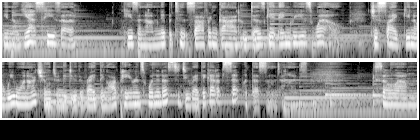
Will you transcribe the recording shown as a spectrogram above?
You know, yes, he's a he's an omnipotent sovereign God who does get angry as well. Just like, you know, we want our children to do the right thing. Our parents wanted us to do right. They got upset with us sometimes. So, um,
